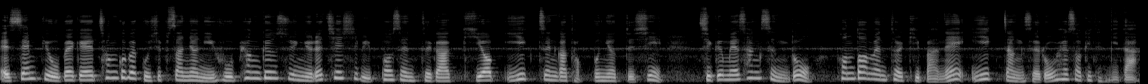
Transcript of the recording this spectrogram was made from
S&P 500의 1994년 이후 평균 수익률의 72%가 기업 이익 증가 덕분이었듯이 지금의 상승도 펀더멘털 기반의 이익 장세로 해석이 됩니다.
